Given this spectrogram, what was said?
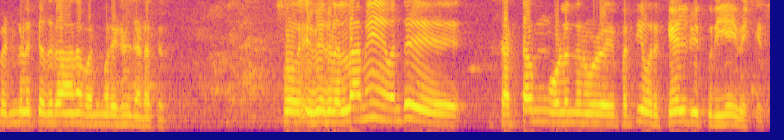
பெண்களுக்கு எதிரான வன்முறைகள் நடக்குது. ஸோ இவைகள் எல்லாமே வந்து சட்டம் ஒழுங்கினுடைய பற்றி ஒரு கேள்விக்குறியை வைக்குது.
